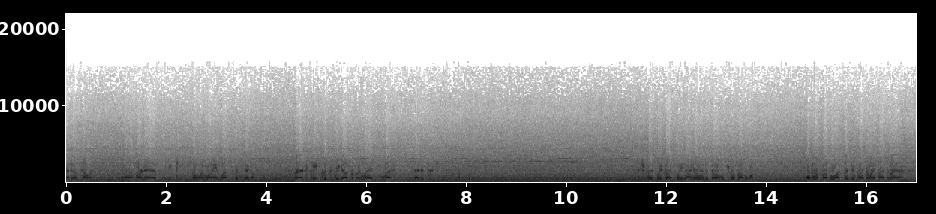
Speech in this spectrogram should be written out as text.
Orlando Tower. Uh, RNAV, runway 18 left, clear for takeoff. RNAV to Cape, clear for takeoff, runway 18 left, United 13. Enter flight 2529, Orlando Tower, hold short Bravo 1. Hold short Bravo 1, clear flight 2529.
